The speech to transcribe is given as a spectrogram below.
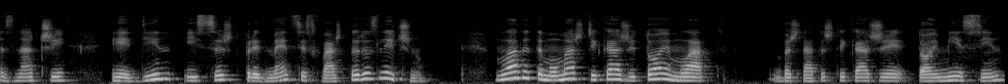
Значи един и същ предмет се схваща различно. Младата мома ще каже, той е млад. Бащата ще каже, той ми е син.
